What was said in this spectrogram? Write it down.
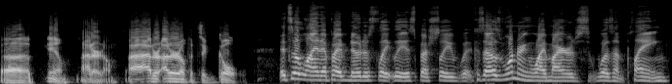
uh, you know, I don't know. I don't, I don't know if it's a goal. It's a lineup I've noticed lately, especially because I was wondering why Meyers wasn't playing,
